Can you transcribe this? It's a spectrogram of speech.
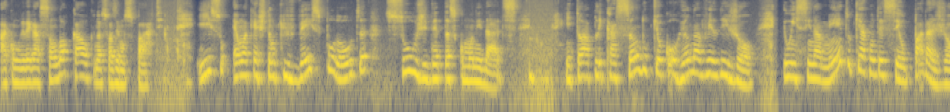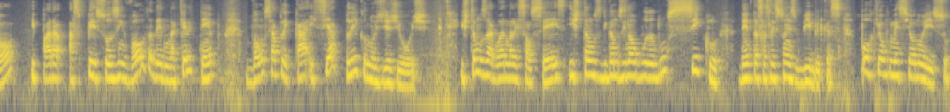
a congregação local que nós fazemos parte. Isso é uma questão que, vez por outra, surge dentro das comunidades. Então, a aplicação do que ocorreu na vida de Jó e o ensinamento que aconteceu para Jó e para as pessoas em volta dele naquele tempo vão se aplicar e se aplicam nos dias de hoje. Estamos agora na lição 6 e estamos, digamos, inaugurando um ciclo dentro dessas lições bíblicas. Por que eu menciono isso?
